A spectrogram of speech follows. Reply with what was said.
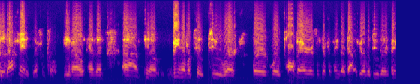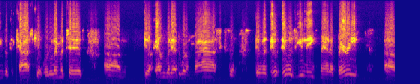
so that made it difficult, you know, and then um, you know being able to to where where where pallbearers and different things like that would be able to do their things at the casket were limited. Um, you know, everybody had to wear masks, and it was it, it was unique, man. A very uh,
